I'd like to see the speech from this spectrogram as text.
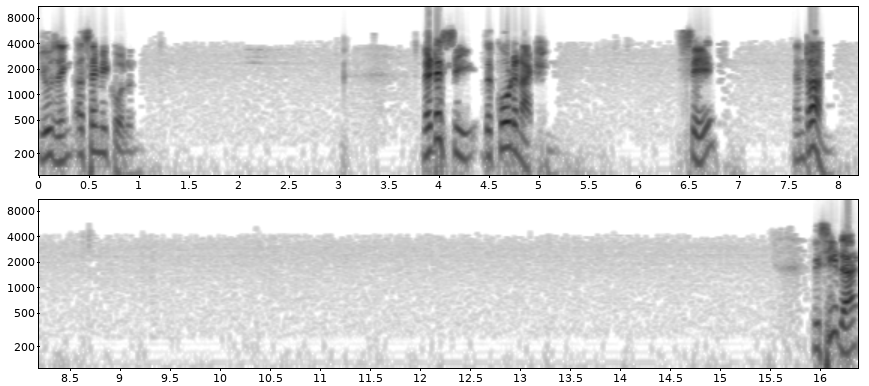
using a semicolon. Let us see the code in action. Save and run. We see that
